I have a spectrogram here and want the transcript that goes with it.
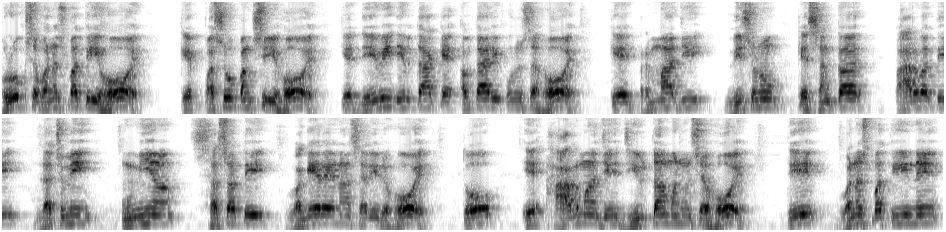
વૃક્ષ વનસ્પતિ હોય કે પશુ પંક્ષી હોય કે દેવી દેવતા કે અવતારી પુરુષ હોય કે બ્રહ્માજી, વિષ્ણુ કે શંકર, પાર્વતી, લક્ષ્મી ઉમિયા સરસ્વતી વગેરેના શરીર હોય તો એ હાલમાં જે જીવતા મનુષ્ય હોય તે વનસ્પતિને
